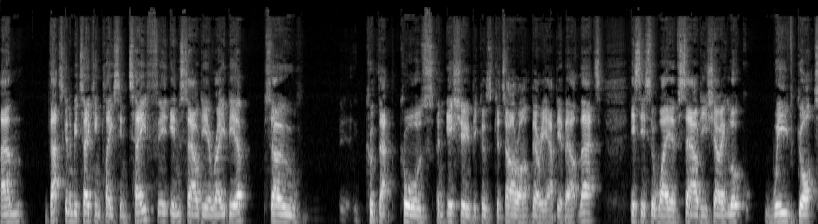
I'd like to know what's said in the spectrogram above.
um, that's going to be taking place in Taif in Saudi Arabia. So, could that cause an issue because Qatar aren't very happy about that? Is this a way of Saudi showing, look, we've got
